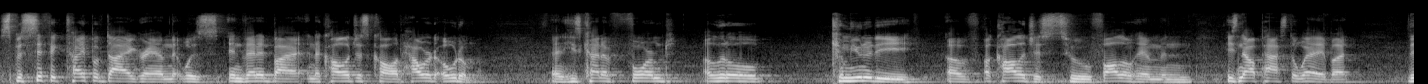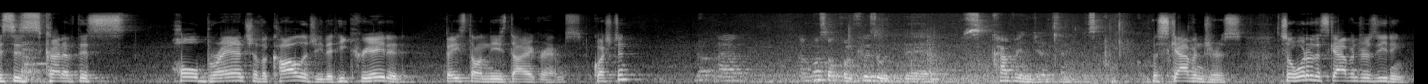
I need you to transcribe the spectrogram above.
specific type of diagram that was invented by an ecologist called Howard Odum. And he's kind of formed a little community of ecologists who follow him and he's now passed away, but this is kind of this whole branch of ecology that he created based on these diagrams. Question? No, uh, I'm also confused with the scavengers and the The scavengers. So what are the scavengers eating?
